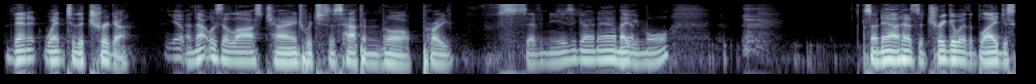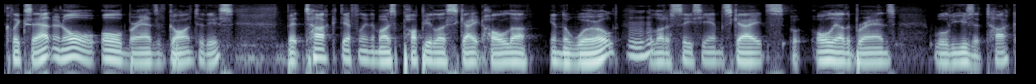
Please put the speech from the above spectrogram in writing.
Then it went to the trigger. Yep. And that was the last change, which has happened, oh, probably seven years ago now, maybe Yep. more. So now it has the trigger where the blade just clicks out, and all all brands have gone to this. But Tuuk definitely the most popular skate holder in the world. Mm-hmm. A lot of CCM skates, all the other brands will use a Tuuk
